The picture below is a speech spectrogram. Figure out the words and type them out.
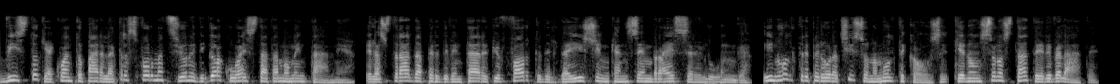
visto che a quanto pare la trasformazione di Goku è stata momentanea, e la strada per diventare più forte del Daishinkan sembra essere lunga. Inoltre per ora ci sono molte cose che non sono state rivelate.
